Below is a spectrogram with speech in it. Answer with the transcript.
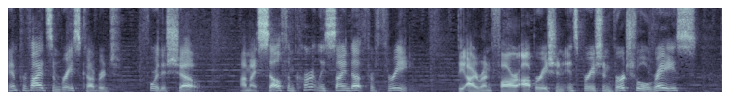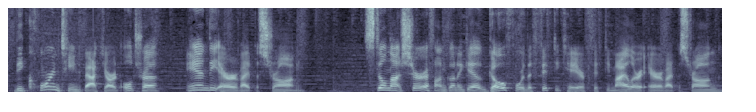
and provide some race coverage for this show. I myself am currently signed up for three. The iRunFar Operation Inspiration Virtual Race, the Quarantined Backyard Ultra, and the Aravaipa Strong. Still not sure if I'm going to go for the 50K or 50 miler Aravaipa Strong,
